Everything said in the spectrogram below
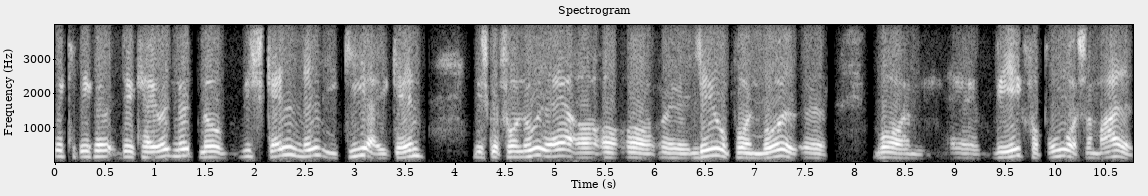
det, kan- det, kan, det kan jo ikke nytte noget. Vi skal ned i gear igen. Vi skal få ud af at, at, at, at øh, leve på en måde, øh, hvor øh, vi ikke forbruger så meget.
